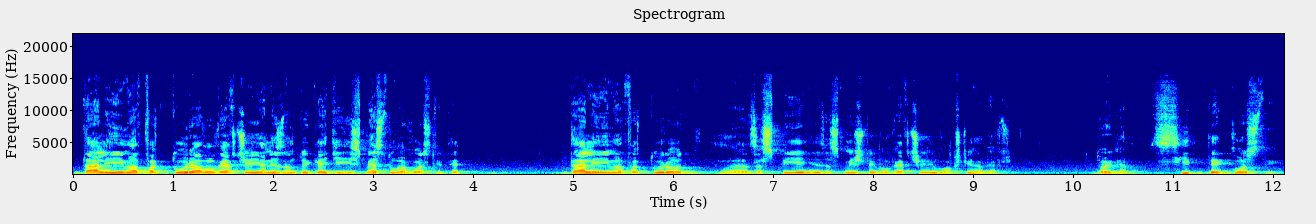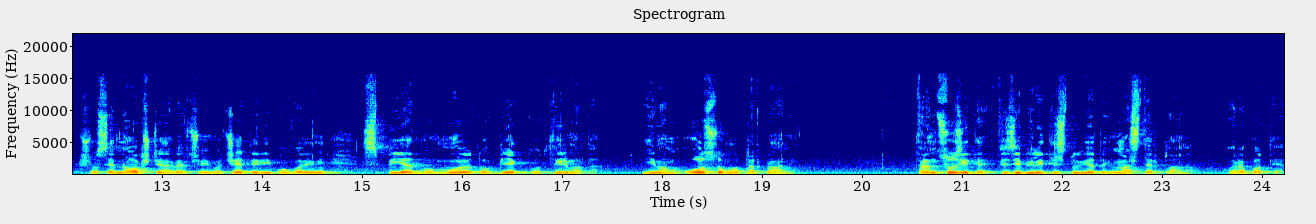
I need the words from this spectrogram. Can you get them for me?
дали има фактура во Вевче, ја не знам тој кај ќе ги сместува гостите, дали има фактура од, за спиење, за смештај во Вевчани, во општина Вевче дојдам. Сите гости што се на општина Вевчани во 4,5 години спијат во мојот објект од фирмата. Имам 8 апартмани. Французите, физибилити студијата и мастер планот кој работеа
